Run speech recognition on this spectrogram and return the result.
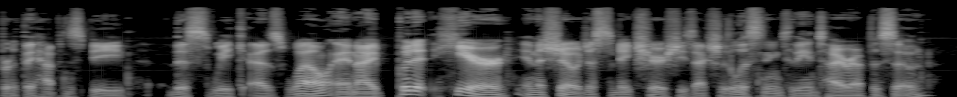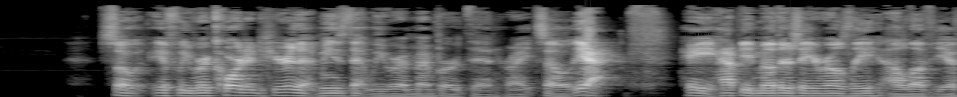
birthday happens to be this week as well. And I put it here in the show just to make sure she's actually listening to the entire episode. So if we record it here, that means that we remembered then, right? So yeah. Hey, happy Mother's Day, Rosalie. I love you.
